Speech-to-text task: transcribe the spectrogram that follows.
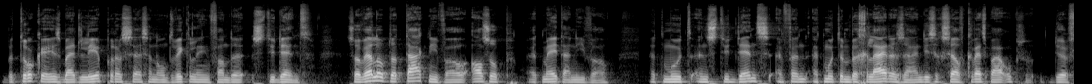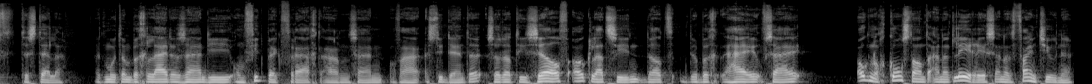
betrokken is bij het leerproces en de ontwikkeling van de student. Zowel op dat taakniveau als op het metaniveau. Het moet een student, het moet een begeleider zijn die zichzelf kwetsbaar op durft te stellen. Het moet een begeleider zijn die om feedback vraagt aan zijn of haar studenten, zodat hij zelf ook laat zien dat de hij of zij ook nog constant aan het leren is en het fine-tunen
